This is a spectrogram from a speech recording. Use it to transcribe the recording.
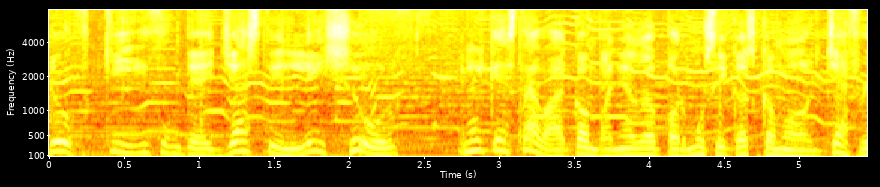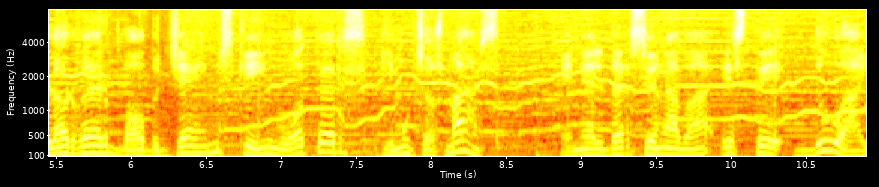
Groove Keith de Justin Lee Schultz, en el que estaba acompañado por músicos como Jeff Lorber, Bob James, King Waters y muchos más. En él versionaba este Do I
